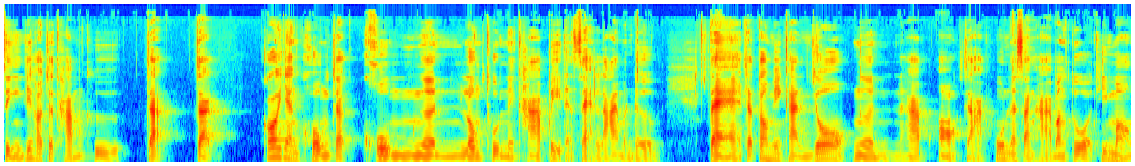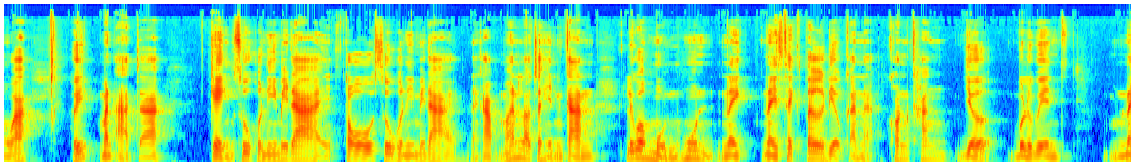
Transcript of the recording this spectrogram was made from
สิ่งที่เขาจะทำคือจะจะก็ยังคงจะคุมเงินลงทุนในค้าปลีกแสนล้านเหมือนเดิม แต่จะต้องมีการโยกเงินนะครับออกจากหุ้นอสังหาบางตัวที่มองว่าเฮ้ยมันอาจจะเก่งสู้คนนี้ไม่ได้ โตสู้คนนี้ไม่ได้นะครับเพราะฉะนั้นเราจะเห็นการเรียกว่าหมุนหุ้นในใน sector เดียวกันน่ะค่อนข้างเยอะบริเวณ ใน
